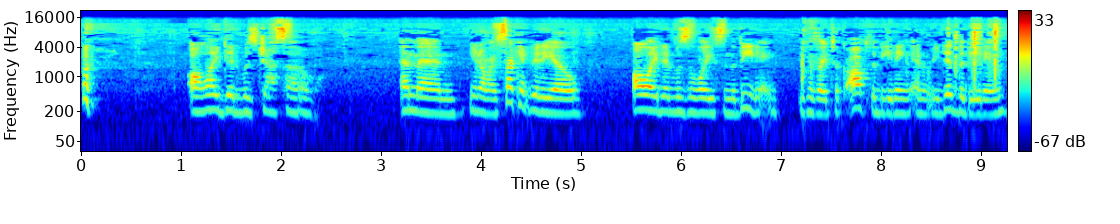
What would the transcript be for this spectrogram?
all I did was gesso. And then, you know, my second video, all I did was the lace and the beading. Because I took off the beading and redid the beading.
